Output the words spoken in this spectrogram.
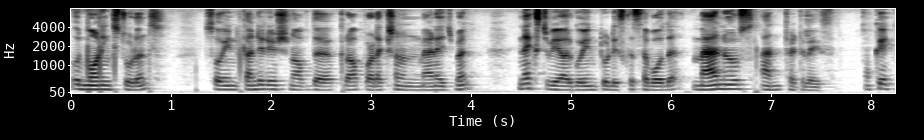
Good morning, students. So, in continuation of the crop production and management, next we are going to discuss about the manures and fertilizer. Okay.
